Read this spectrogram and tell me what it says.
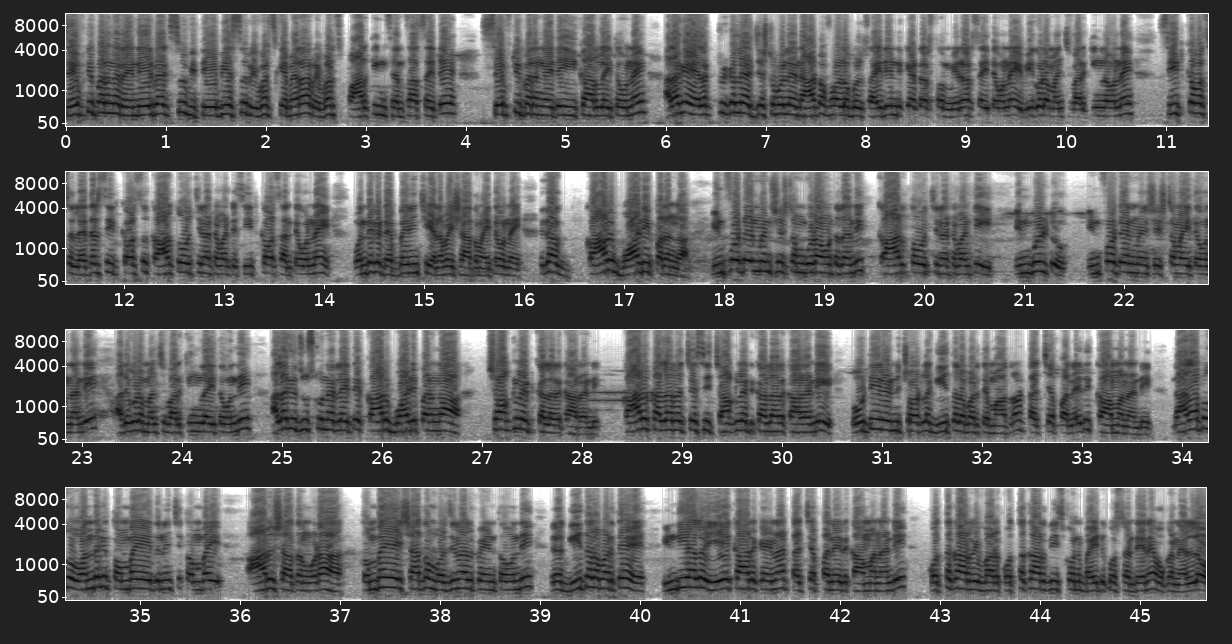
సేఫ్టీ పరంగా రెండు air bags with ABS reverse camera reverse parking sensors అయితే సేఫ్టీ పరంగా అయితే ఈ కార్లు అయితే ఉన్నాయి. అలాగే electrical adjustable and auto foldable side ఇండికేటర్స్తో mirrors అయితే ఉన్నాయి. ఇవి కూడా మంచి వర్కింగ్లో ఉన్నాయి. Seat covers leather seat covers కార్తో వచ్చినటువంటి సీట్ కవర్స్ అంతే ఉన్నాయి. వందకి డెబ్బై నుంచి ఎనభై శాతం అయితే ఉన్నాయి. ఇక కారు బాడీ పరంగా ఇన్ఫోటైన్మెంట్ సిస్టమ్ కూడా ఉంటుందండి. కార్తో వచ్చినటువంటి ఇన్బుల్ట్ ఇన్ఫోటైన్మెంట్ సిస్టమ్ అయితే ఉందండి. అది కూడా మంచి వర్కింగ్లో అయితే ఉంది. అలాగే చూసుకున్నట్లయితే కారు బాడీ పరంగా చాక్లెట్ కలర్ కార్ అండి కారు కలర్ వచ్చేసి చాక్లెట్ కలర్ కార్ అండి ఒకటి రెండు చోట్ల గీతలు పడితే మాత్రం టచ్ అప్ అనేది కామన్ అండి. దాదాపుగా వందకి తొంభై ఐదు నుంచి తొంభై ఆరు శాతం కూడా తొంభై ఐదు శాతం ఒరిజినల్ పెయింట్తో ఉంది. ఇక గీతలు పడితే ఇండియాలో ఏ కారుకైనా టచ్ అప్ అనేది కామన్ అండి. కొత్త కారు ఇవ్వాలి కొత్త కారు తీసుకొని బయటకు వస్తుంటేనే ఒక నెలలో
